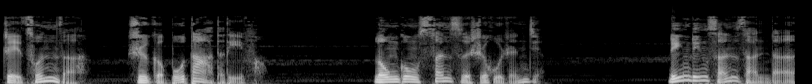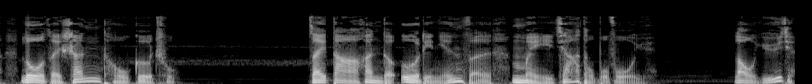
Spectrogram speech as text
这村子是个不大的地方。拢共三四十户人家，零零散散的落在山头各处。在大旱的恶劣年份，每家都不富裕，老于家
